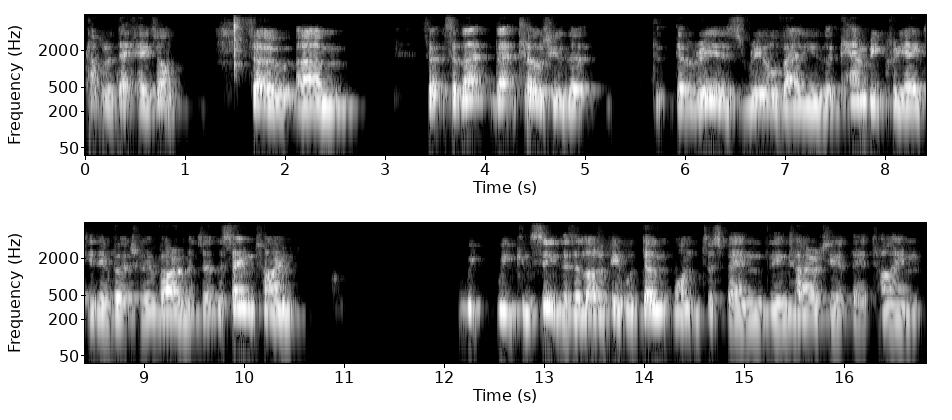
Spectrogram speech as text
a couple of decades on. So, um, so, so that that tells you that th- there is real value that can be created in virtual environments. At the same time, we we can see that a lot of people don't want to spend the entirety of their time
